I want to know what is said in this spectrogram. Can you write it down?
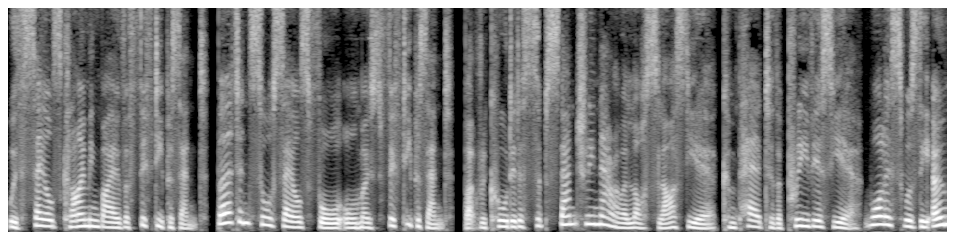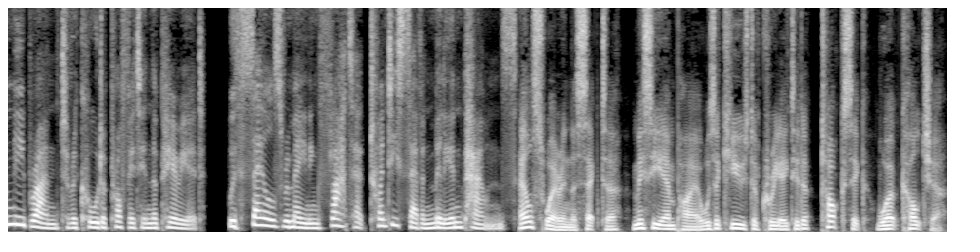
with sales climbing by over 50%. Burton saw sales fall almost 50%, but recorded a substantially narrower loss last year compared to the previous year. Wallis was the only brand to record a profit in the period, with sales remaining flat at £27 million. Elsewhere in the sector, Missy Empire was accused of creating a toxic work culture,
